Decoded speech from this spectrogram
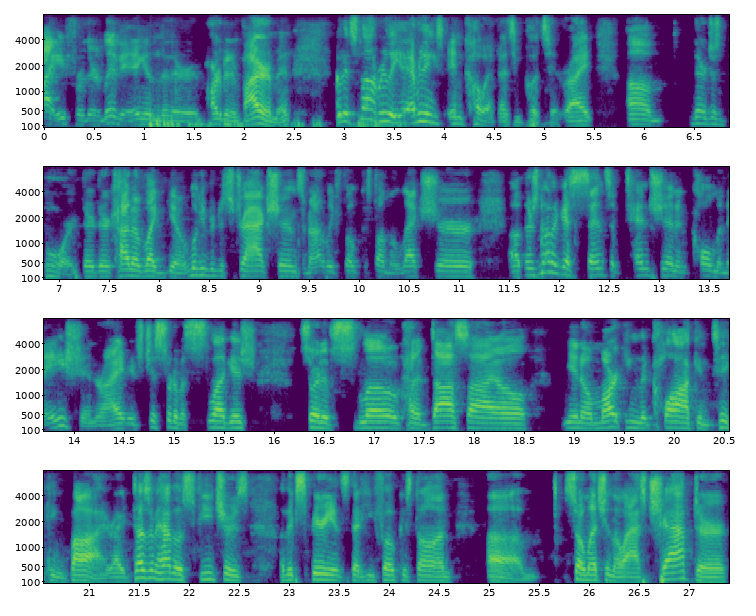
life or they're living and they're part of an environment, but it's not really everything's inchoate as he puts it, right? Um, they're just bored. They're they're kind of like you know looking for distractions. They're not really focused on the lecture. Uh, there's not like a sense of tension and culmination, right? It's just sort of a sluggish, sort of slow, kind of docile you know, marking the clock and ticking by, right? Doesn't have those features of experience that he focused on um, so much in the last chapter,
